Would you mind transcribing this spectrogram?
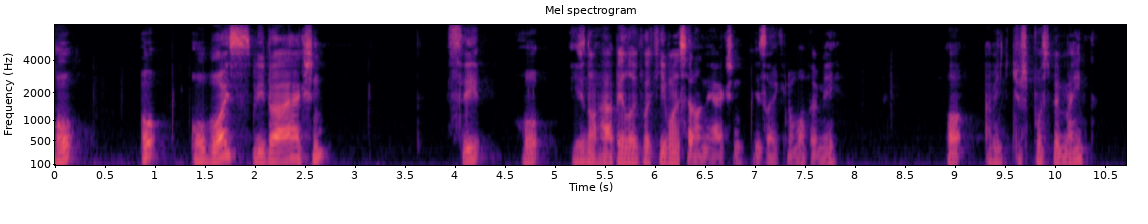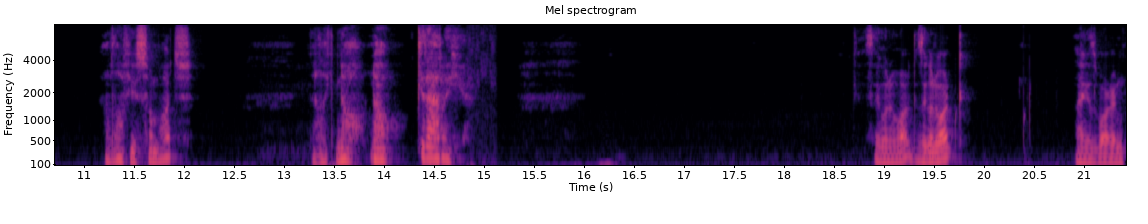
Oh, oh, oh boys, We've got action. See? Oh, he's not happy. Look, like he wants in on the action. He's like, no, what about me? Oh, I mean, you're supposed to be mine. I love you so much. They're like, no, no, get out of here. Is it going to work? Is it going to work? I think it's working.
